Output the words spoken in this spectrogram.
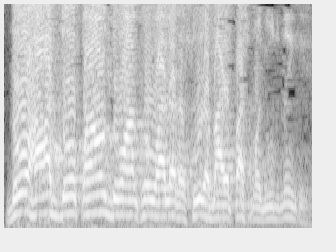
دو ہاتھ، دو پاؤں، دو آنکھوں والا رسول ہمارے پاس موجود نہیں ہے۔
